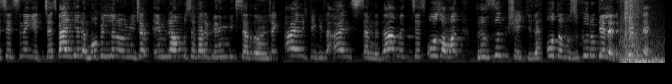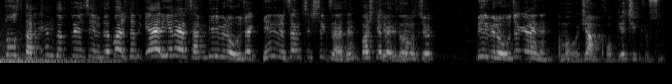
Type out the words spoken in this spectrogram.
VS'sine geçeceğiz. Ben gene mobiller oynayacağım. Emran bu sefer benim bilgisayarda oynayacak. Aynı şekilde aynı sistemle devam edeceğiz. O zaman hızlı bir şekilde odamızı kurup gelelim. Şimdi dostlar M4 VS'mize başladık. Eğer yenersem 1-1 olacak. Yenilirsem sıçtık zaten. Başka bir açıklaması yok. 1 1 olacak aynen. Ama hocam kopya çekiyorsun.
